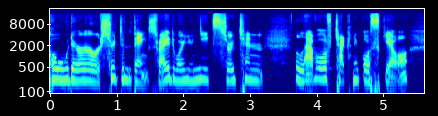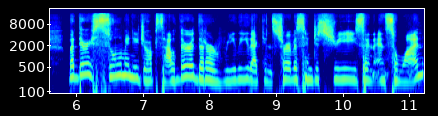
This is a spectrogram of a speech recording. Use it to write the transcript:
coder or certain things right? Where you need certain level of technical skill but there are so many jobs out there that are really like in service industries and and so on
